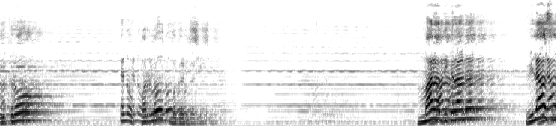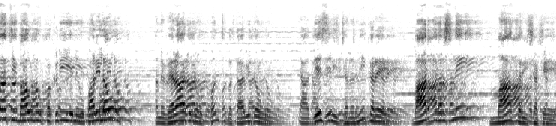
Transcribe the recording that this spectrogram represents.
દીકરો એનો પરલોક બગડશે. મારા દીકરાને વિલાસમાંથી બાવડું પકડી અને ઉપાડી લઉં અને વૈરાગનો પંથ બતાવી દઉં. આ દેશની જનની કરે, ભારત વર્ષની માં કરી શકે.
